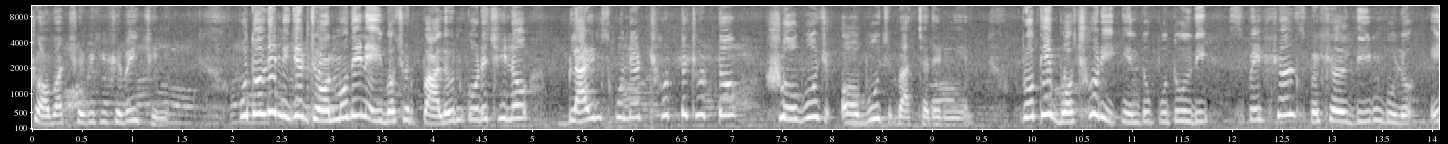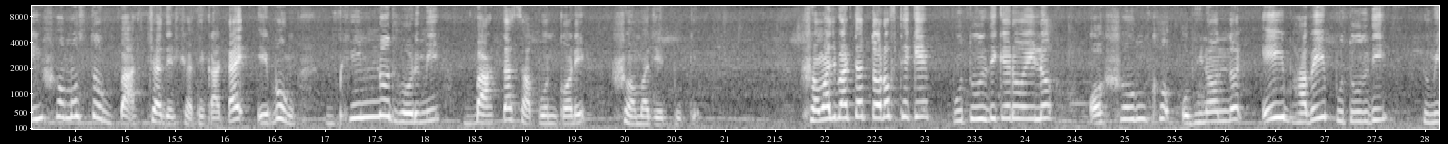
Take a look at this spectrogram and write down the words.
সমাজসেবী হিসেবেই চিনি। পুতুলদি নিজের জন্মদিন এই বছর পালন করেছিল ব্লাইন্ড স্কুলের ছোট্ট ছোট্ট সবুজ অবুজ বাচ্চাদের নিয়ে। প্রতি বছরই কিন্তু পুতুলদি স্পেশাল স্পেশাল দিনগুলো এই সমস্ত বাচ্চাদের সাথে কাটায় এবং ভিন্ন ধর্মী বার্তা স্থাপন করে সমাজের বুকে। সমাজ বার্তার তরফ থেকে পুতুল দিকে রইল অসংখ্য অভিনন্দন। এইভাবেই পুতুল দি, তুমি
